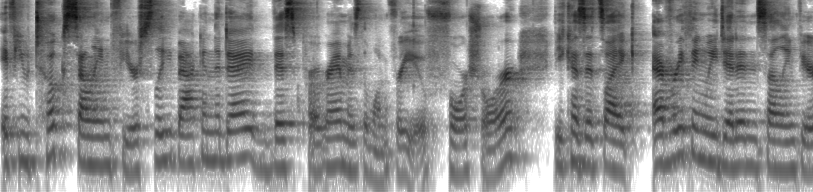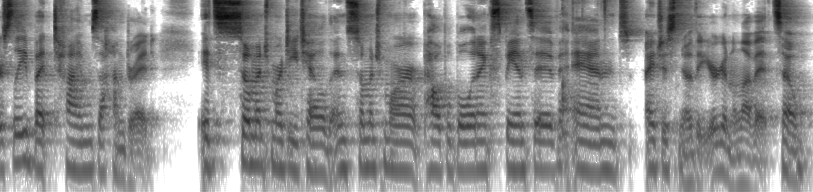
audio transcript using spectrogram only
if you took selling fiercely back in the day, this program is the one for you for sure because it's like everything we did in selling fiercely, but times a hundred. It's so much more detailed and so much more palpable and expansive, and I just know that you're gonna love it. So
